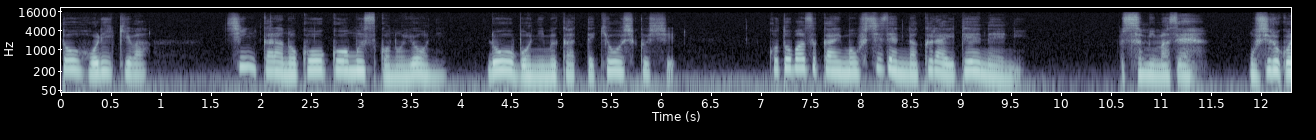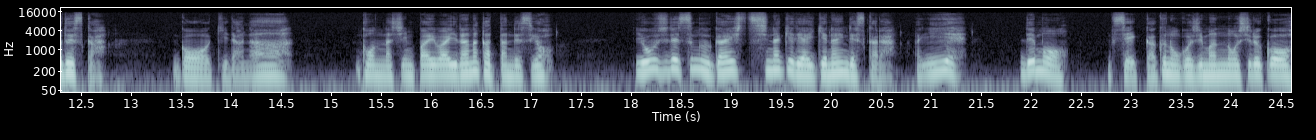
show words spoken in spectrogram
と堀木は真からの高校息子のように老母に向かって恐縮し言葉遣いも不自然なくらい丁寧に「すみませんおしるこですか。豪気だな。こんな心配はいらなかったんですよ。用事ですぐ外出しなけりゃいけないんですから。いいえでもせっかくのご自慢のおしるこを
